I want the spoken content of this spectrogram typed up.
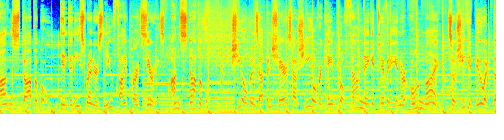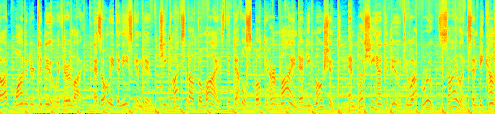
unstoppable. In Denise Renner's new five part series, Unstoppable, she opens up and shares how she overcame profound negativity in her own mind so she could do what God wanted her to do with her life, as only Denise can do. She talks about the lies the devil spoke to her mind and emotions and what she had to do to uproot, silence, and become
